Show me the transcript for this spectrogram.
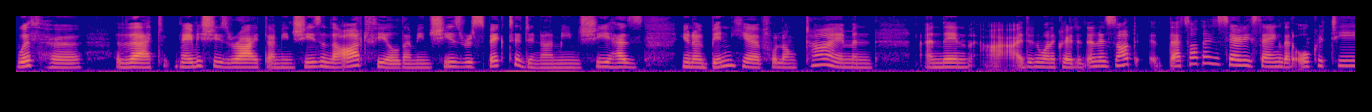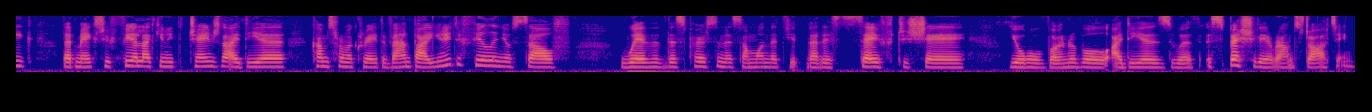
with her that maybe she's right. I mean, she's in the art field. I mean, she's respected, and I mean, she has, you know, been here for a long time, and and then I didn't want to create it. And it's not that's not necessarily saying that all critique that makes you feel like you need to change the idea comes from a creative vampire. You need to feel in yourself whether this person is someone that you, that is safe to share your vulnerable ideas with, especially around starting.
